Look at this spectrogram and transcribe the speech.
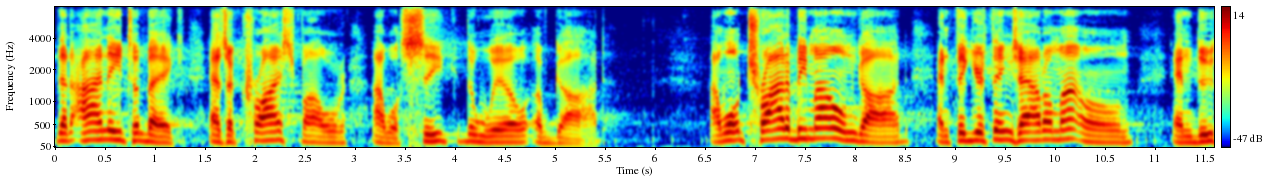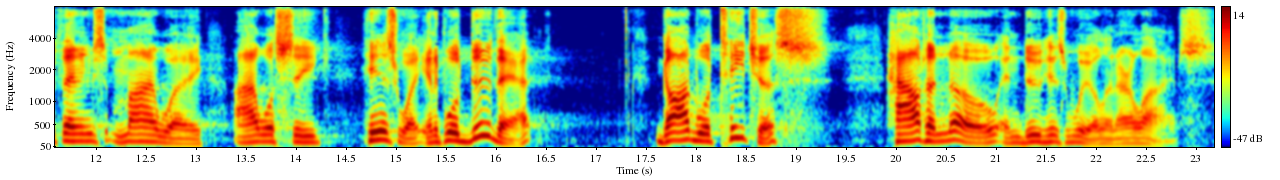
that I need to make as a Christ follower, I will seek the will of God. I won't try to be my own God and figure things out on my own and do things my way. I will seek his way. And if we'll do that, God will teach us how to know and do his will in our lives.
